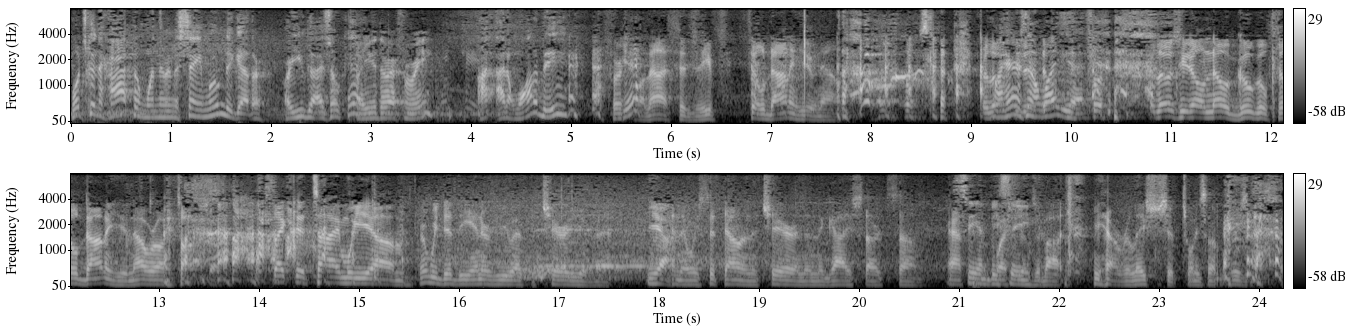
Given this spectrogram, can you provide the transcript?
what's going to happen when they're in the same room together. Are you guys okay? Are you the referee? I, I don't want to be. First of all, now it's you're Phil Donahue now. For My hair's not white yet. For, for those who don't know, Google Phil Donahue. Now we're on a talk show. it's like the time we um, we did the interview at the charity event. Yeah. And then we sit down in the chair, and then the guy starts um, asking CNBC. questions about yeah relationship twenty something years ago. So,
